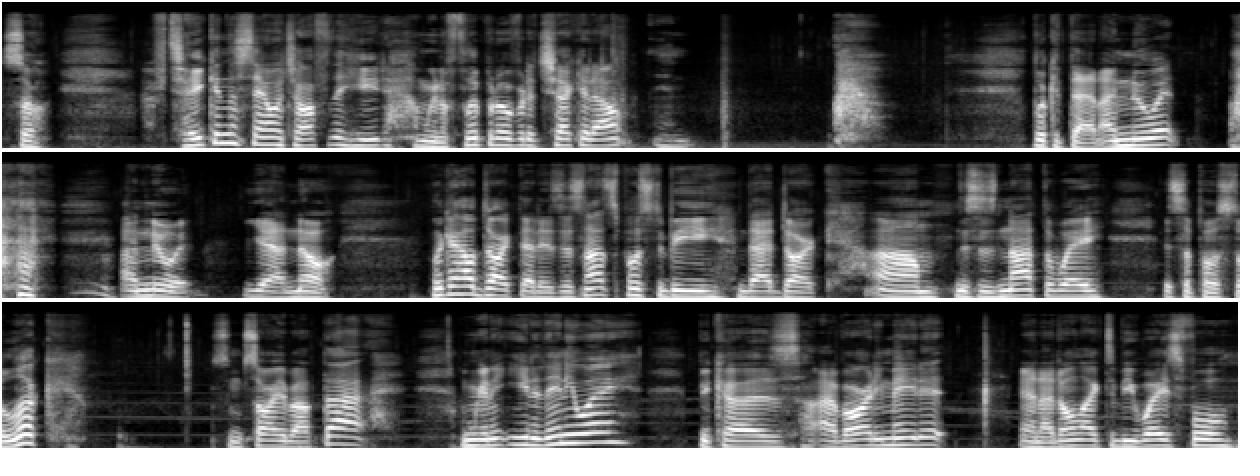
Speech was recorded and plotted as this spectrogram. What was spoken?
so I've taken the sandwich off of the heat. I'm gonna flip it over to check it out, and look at that. I knew it. I knew it. Yeah, no. Look at how dark that is. It's not supposed to be that dark. Um, this is not the way it's supposed to look. So I'm sorry about that. I'm gonna eat it anyway because I've already made it and I don't like to be wasteful,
